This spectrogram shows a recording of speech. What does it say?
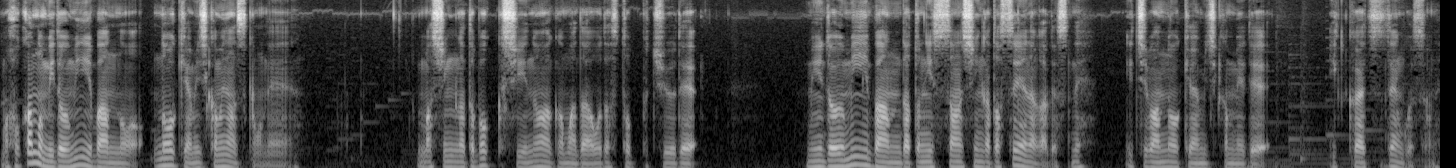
まあ、他のミドルミニバンの納期は短めなんですけどね。まあ、新型ボックシーノアがまだオーダーストップ中で、ミドルミーバンだと日産新型セーナがですね、一番納期は短めで、1ヶ月前後ですよね。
